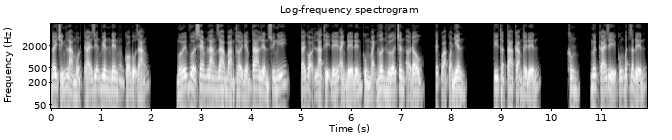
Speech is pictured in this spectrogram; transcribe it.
đây chính là một cái diễn viên nên có bộ dáng. Mới vừa xem lang ra bảng thời điểm ta liền suy nghĩ, cái gọi là thị đế ảnh đế đến cùng mạnh hơn hứa chân ở đâu, kết quả quả nhiên. Kỳ thật ta cảm thấy đến. Không, ngươi cái gì cũng bất giác đến.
